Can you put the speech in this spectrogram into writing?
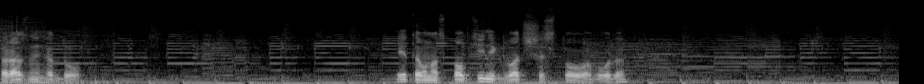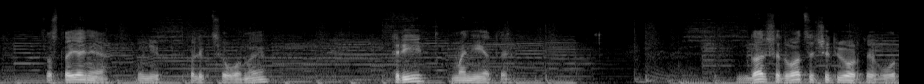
разных годов. Это у нас полтинник 26 -го года. Состояние у них коллекционное. Три монеты. Дальше 24 год.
